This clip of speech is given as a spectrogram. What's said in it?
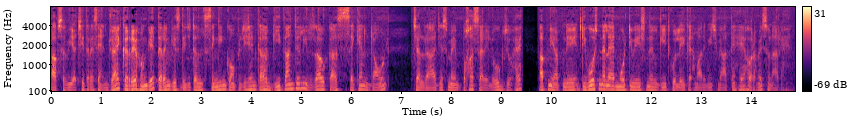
आप सभी अच्छी तरह से एंजॉय कर रहे होंगे। तरंग इस डिजिटल सिंगिंग कंपटीशन का गीतांजलि राव का सेकेंड राउंड चल रहा है जिसमें बहुत सारे लोग जो है अपने अपने डिवोशनल एंड मोटिवेशनल गीत को लेकर हमारे बीच में आते हैं और हमें सुना रहे हैं।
